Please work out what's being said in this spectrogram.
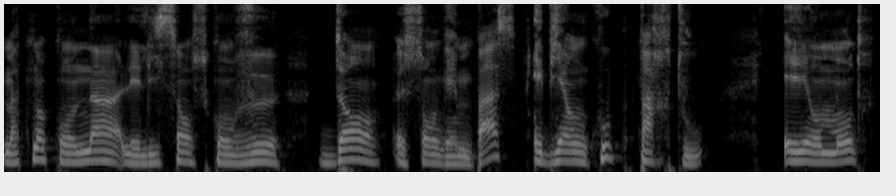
maintenant qu'on a les licences qu'on veut dans son Game Pass, eh bien on coupe partout et on montre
